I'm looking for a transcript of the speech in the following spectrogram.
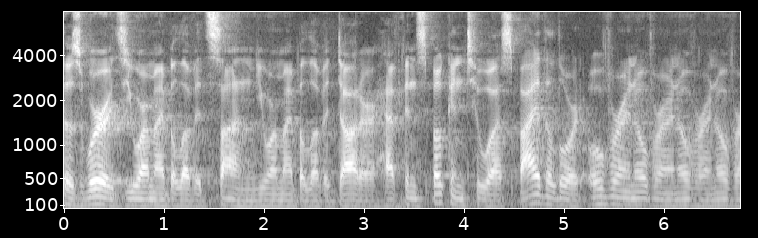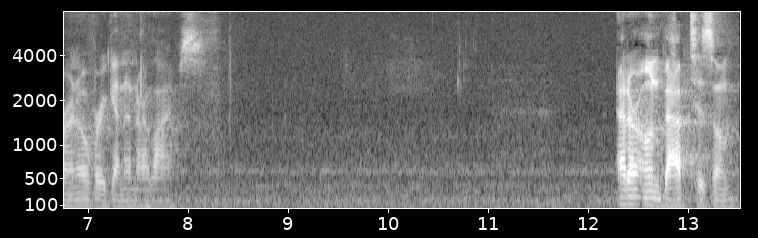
those words, You are my beloved son, you are my beloved daughter, have been spoken to us by the Lord over and over and over and over and over again in our lives. At our own baptism,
